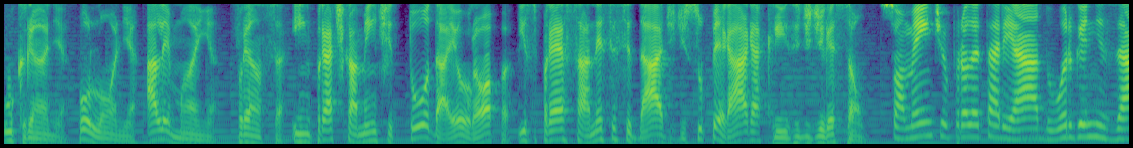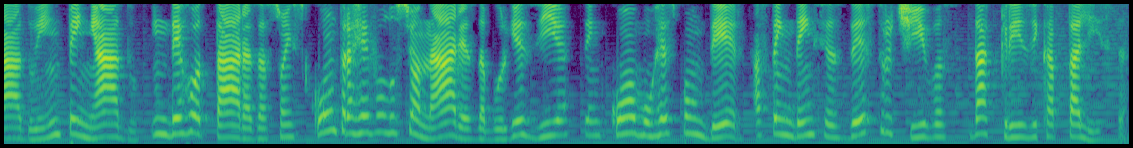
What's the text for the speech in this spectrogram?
Ucrânia, Polônia, Alemanha, França e em praticamente toda a Europa expressa a necessidade de superar a crise de direção. Somente o proletariado organizado e empenhado em derrotar as ações contra-revolucionárias da burguesia tem como responder às tendências destrutivas da crise capitalista.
